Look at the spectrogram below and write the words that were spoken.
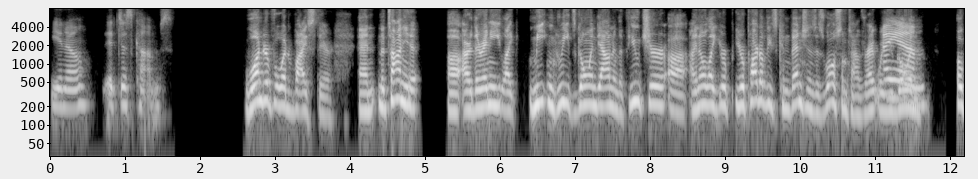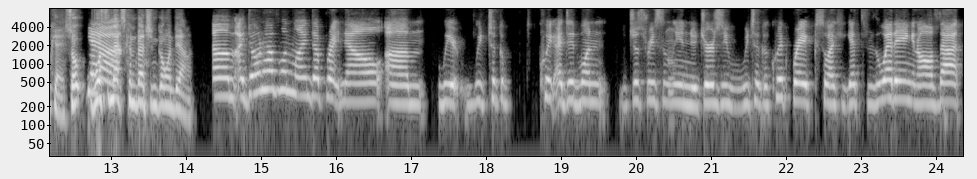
you know? It just comes. Wonderful advice there. And natanya uh, are there any like meet and greets going down in the future? Uh, I know like you're you're part of these conventions as well sometimes, right? Where you I go am. in. Okay, so yeah. what's the next convention going down? Um, I don't have one lined up right now. Um, we we took a quick. I did one just recently in New Jersey. We took a quick break so I could get through the wedding and all of that.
